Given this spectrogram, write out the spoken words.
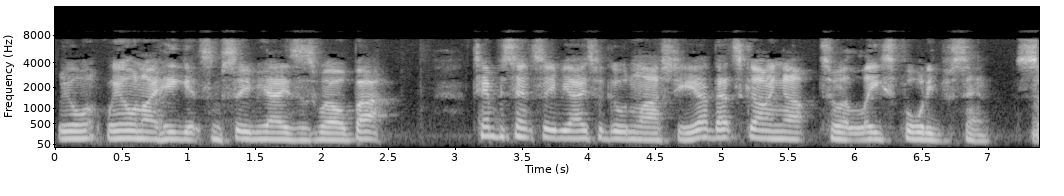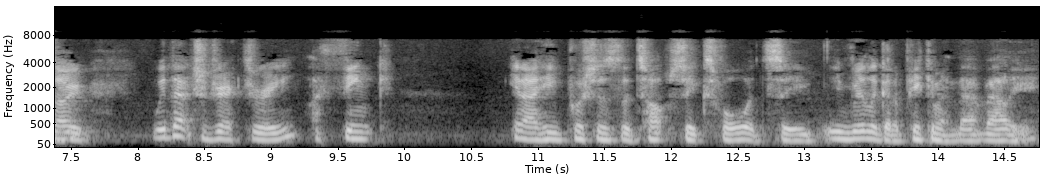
We all we all know he gets some CBAs as well. But 10% CBAs for Gulden last year, that's going up to at least 40%. So mm-hmm. with that trajectory, I think you know, he pushes the top six forward. So you, you really got to pick him at that value.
